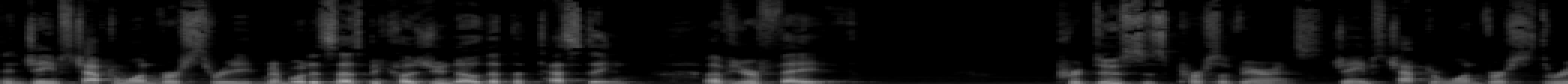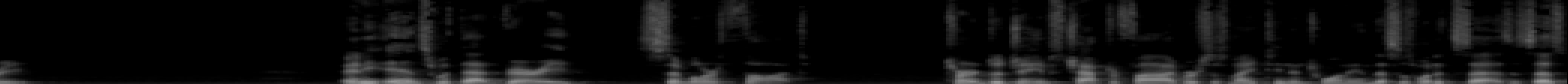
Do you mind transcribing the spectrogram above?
in James chapter 1, verse 3, remember what it says? Because you know that the testing of your faith produces perseverance. James chapter 1, verse 3. And he ends with that very similar thought. Turn to James chapter 5, verses 19 and 20, and this is what it says. It says,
